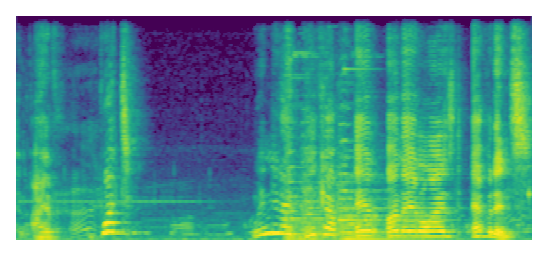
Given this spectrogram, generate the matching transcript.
And I have... What? When did I pick up an unanalyzed evidence?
